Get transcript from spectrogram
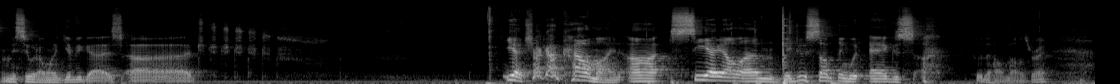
Let me see what I want to give you guys. Uh, yeah, check out Cal-Maine. Uh, C A L M. They do something with eggs. Who the hell knows, right?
